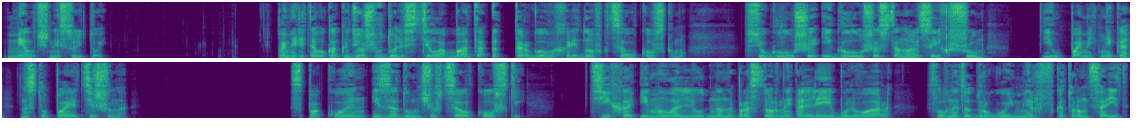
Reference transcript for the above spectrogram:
мелочной суетой. По мере того, как идешь вдоль стилобата от торговых рядов к Циолковскому, все глуше и глуше становится их шум, и у памятника наступает тишина. Спокоен и задумчив Циолковский, тихо и малолюдно на просторной аллее бульвара, словно это другой мир, в котором царит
